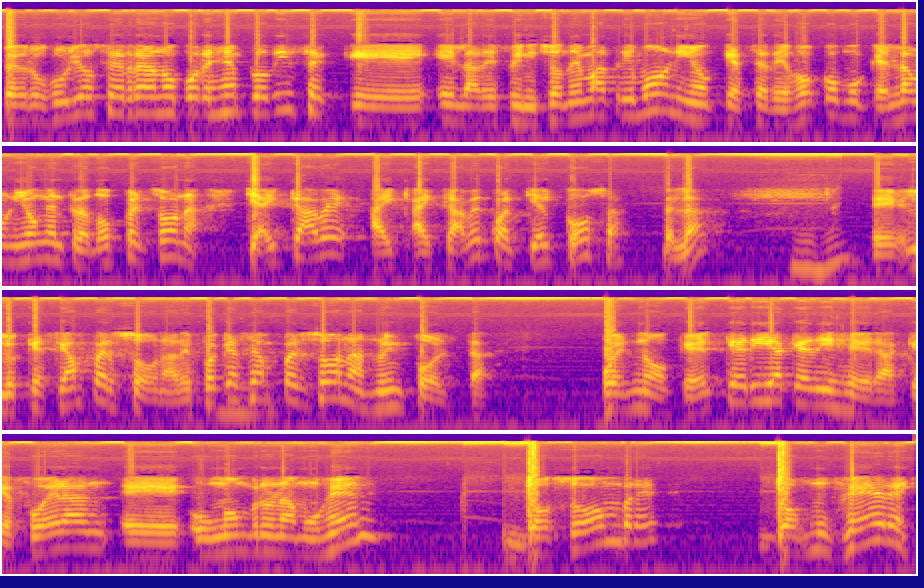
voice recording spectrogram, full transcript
Pero Julio Serrano, por ejemplo, dice que en la definición de matrimonio, que se dejó como que es la unión entre dos personas, que ahí cabe, ahí, ahí cabe cualquier cosa, ¿verdad? Eh, lo que sean personas, después que sean personas, no importa. Pues no, que él quería que dijera que fueran eh, un hombre y una mujer, dos hombres, dos mujeres,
